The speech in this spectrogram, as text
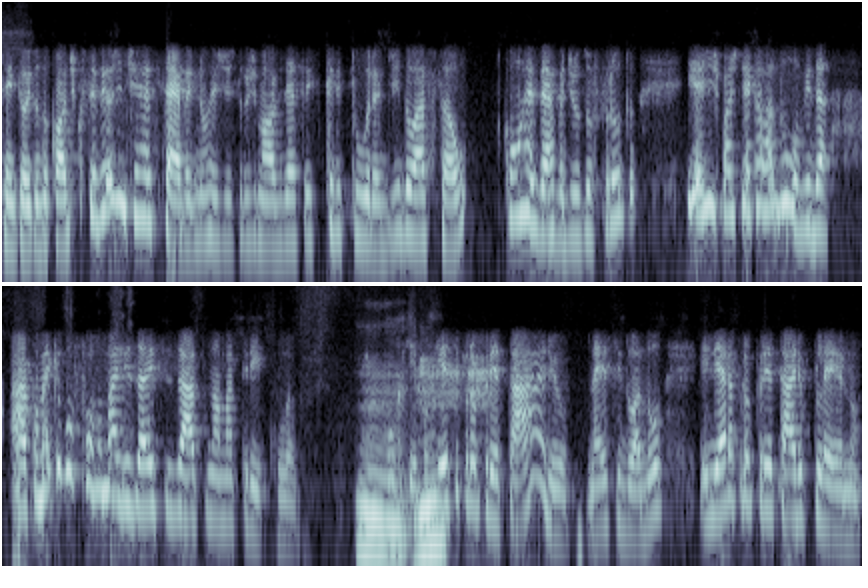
108 do Código Civil, a gente recebe no registro de imóveis essa escritura de doação com reserva de usufruto e a gente pode ter aquela dúvida: ah, como é que eu vou formalizar esses atos na matrícula? Uhum. Por quê? Porque esse proprietário, né, esse doador, ele era proprietário pleno.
